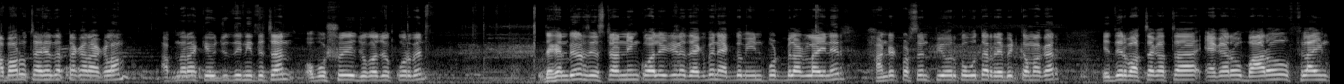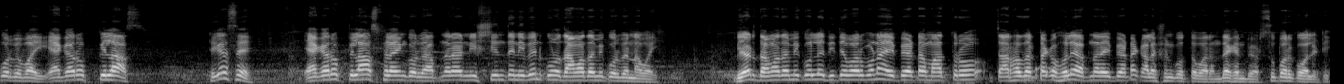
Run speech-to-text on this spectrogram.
আবারও চার হাজার টাকা রাখলাম। আপনারা কেউ যদি নিতে চান, অবশ্যই যোগাযোগ করবেন। দেখেন ভিওর্স স্টার্নিং কোয়ালিটিটা দেখবেন, একদম ইনপোর্ট ব্লাড লাইনের হান্ড্রেড পার্সেন্ট পিওর কবুতর রেবিট কামাকার। এদের বাচ্চা কাচ্চা এগারো বারো ফ্লাইং করবে ভাই, এগারো প্লাস ঠিক আছে? এগারো প্লাস ফ্লাইং করবে। আপনারা নিশ্চিন্তে নেবেন, কোনো দামাদামি করবেন না ভাই। বিয়ার দামাদামি করলে দিতে পারব না, এই পেয়ারটা মাত্র চার হাজার টাকা হলে আপনারা এই পেয়ারটা কালেকশন করতে পারেন। দেখেন বিয়ার সুপার কোয়ালিটি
